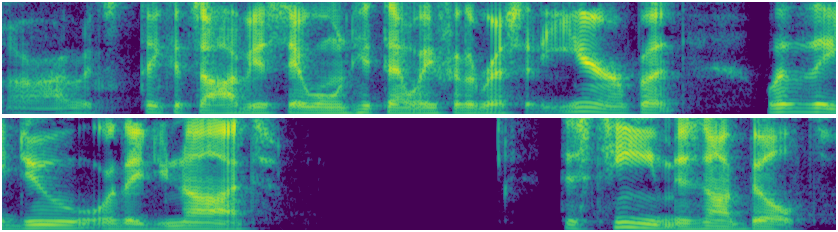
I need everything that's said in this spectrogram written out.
I would think it's obvious they won't hit that way for the rest of the year, but whether they do or they do not, this team is not built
